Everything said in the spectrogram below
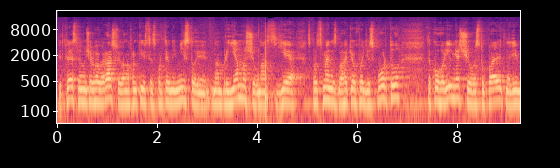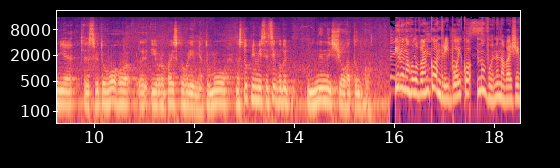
Підкреслюємо черговий раз, що Івано-Франківськ – це спортивне місто, і нам приємно, що в нас є спортсмени з багатьох видів спорту такого рівня, що виступають на рівні е, світового е, і європейського рівня. Тому наступні місяці будуть не нижчого гатунку. Ірина Головенко, Андрій Бойко. Новини на вежі.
